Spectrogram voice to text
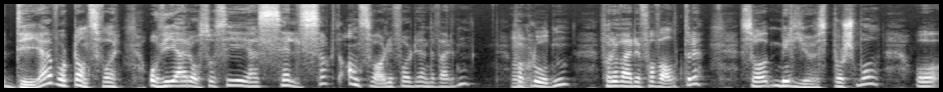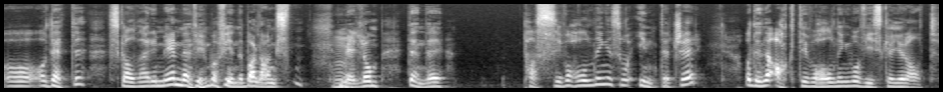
Det er vårt ansvar. Og vi er også, sier jeg, selvsagt ansvarlig for denne verden, for mm. kloden for å være forvaltere. Så miljøspørsmål og, og, og, dette skal være med, men vi må finne balansen mm. mellom denne passive holdningen, så intet skjer, og denne aktive holdningen hvor vi skal gjøre alt.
